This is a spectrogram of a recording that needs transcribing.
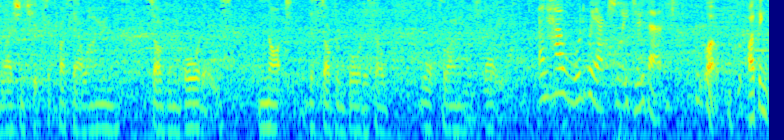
relationships across our own sovereign borders, not the sovereign borders of the colonial state. And how would we actually do that? Well, I think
